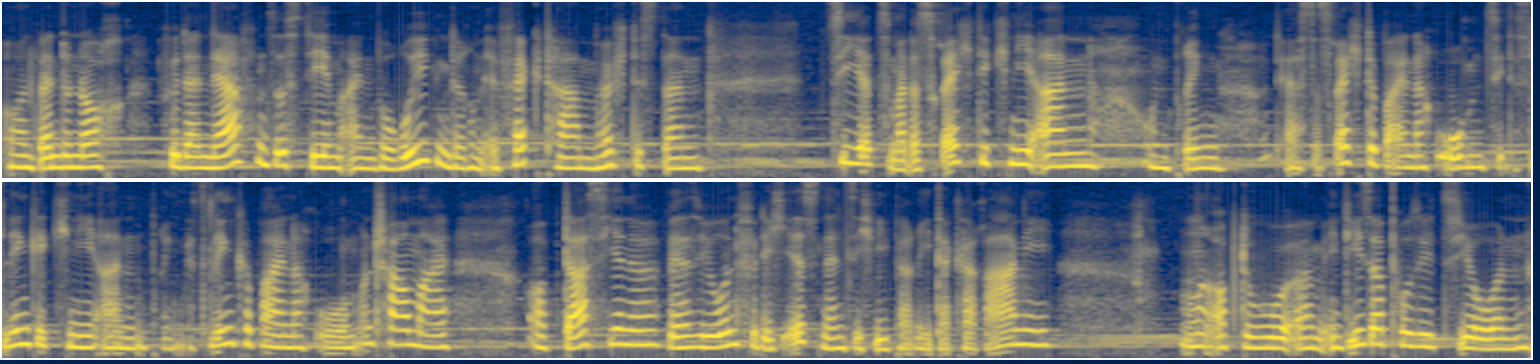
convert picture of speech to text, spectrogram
Und wenn du noch für dein Nervensystem einen beruhigenderen Effekt haben möchtest, dann zieh jetzt mal das rechte Knie an und bring erst das rechte Bein nach oben, zieh das linke Knie an, bring das linke Bein nach oben und schau mal, ob das hier eine Version für dich ist, nennt sich Viparita Karani. Ob du ähm, in dieser Position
